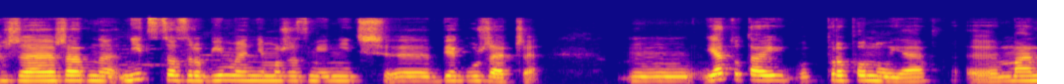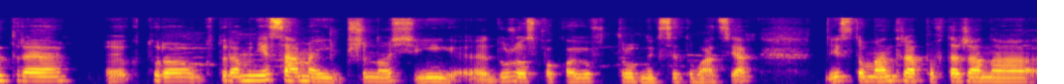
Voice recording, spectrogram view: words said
że żadne, nic co zrobimy nie może zmienić e, biegu rzeczy. Mm, ja tutaj proponuję mantrę, którą, która mnie samej przynosi dużo spokoju w trudnych sytuacjach. Jest to mantra powtarzana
